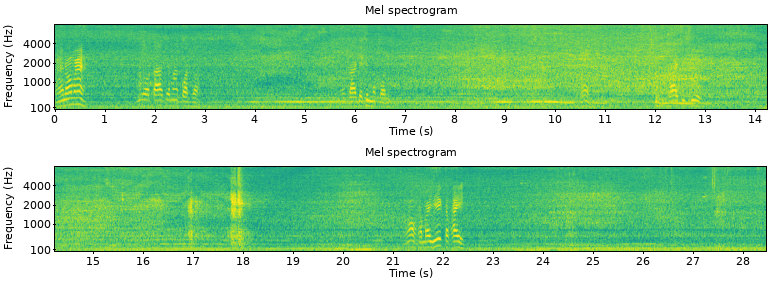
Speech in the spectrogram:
มาน้องมาดูเอตาแกมาก่อนก่อนอตาแกขึ้นมาก่อนไปได้ชิวๆ เอาทำอะไรอีกตะไคร้ท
